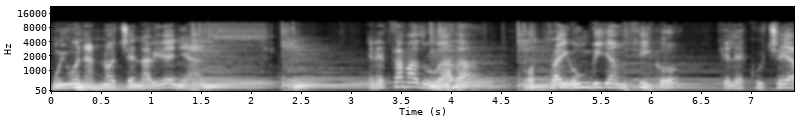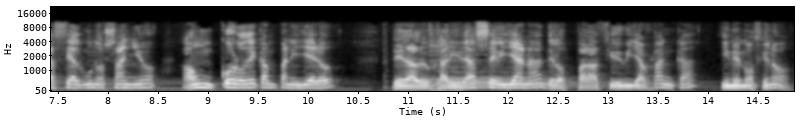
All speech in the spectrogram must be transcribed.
muy buenas noches navideñas. En esta madrugada os traigo un villancico que le escuché hace algunos años a un coro de campanilleros de la localidad sevillana de los Palacios y Villafranca y me emocionó.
